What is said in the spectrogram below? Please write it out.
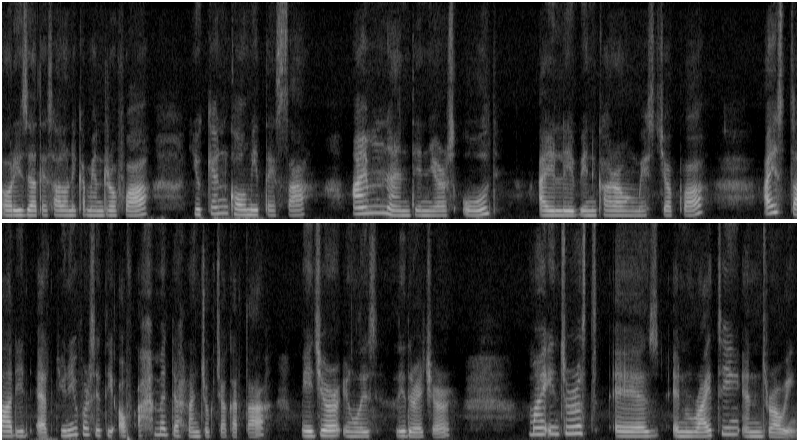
Oriza Tesalonika Mendrova. You can call me Tessa. I'm 19 years old. I live in Karawang, West Java. I studied at University of Ahmad Dahlan Yogyakarta, major English literature. My interest is in writing and drawing.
